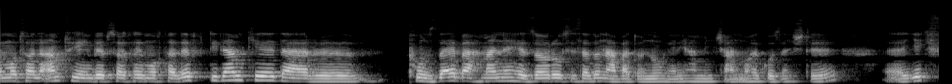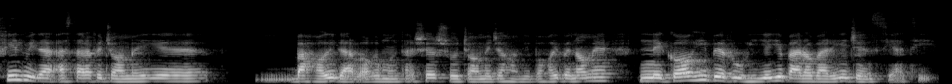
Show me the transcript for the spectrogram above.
مطالعم توی این وبسایت های مختلف دیدم که در 15 بهمن 1399 یعنی همین چند ماه گذشته یک فیلمی در از طرف جامعه بهایی در واقع منتشر شد جامعه جهانی بهایی به نام نگاهی به روحیه برابری جنسیتی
